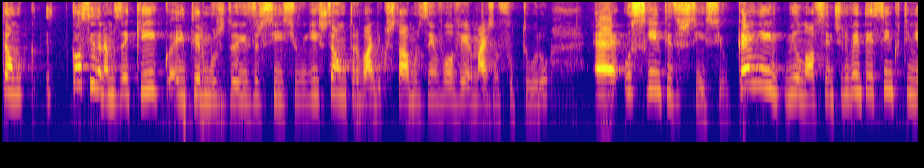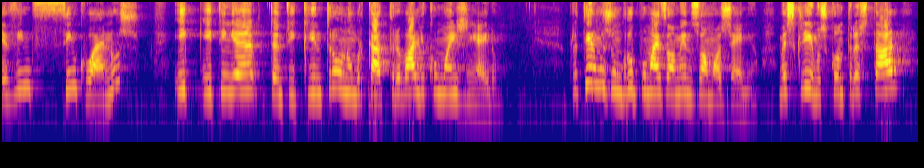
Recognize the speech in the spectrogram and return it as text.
Então, Consideramos aqui, em termos de exercício, e isto é um trabalho que estamos a desenvolver mais no futuro, uh, o seguinte exercício. Quem em 1995 tinha 25 anos e, e, tinha, portanto, e que entrou no mercado de trabalho como engenheiro? Para termos um grupo mais ou menos homogéneo. Mas queríamos contrastar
